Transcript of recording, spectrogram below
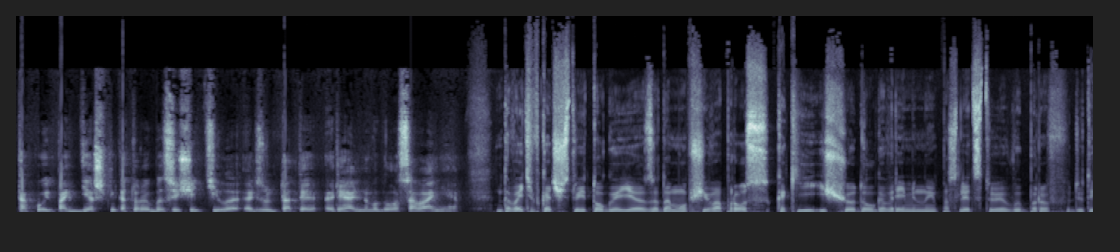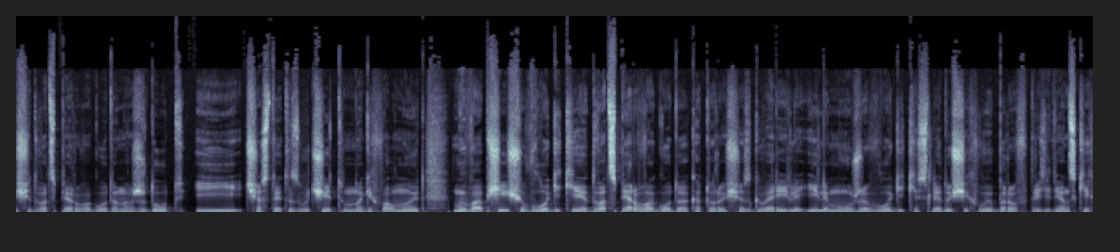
такой поддержки, которая бы защитила результаты реального голосования. Давайте в качестве итога я задам общий вопрос. Какие еще долговременные последствия выборов 2021 года нас ждут? И часто это звучит, многих волнует. Мы вообще еще в логике 2021 года, о которой сейчас говорили, говорили, или мы уже в логике следующих выборов, президентских,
